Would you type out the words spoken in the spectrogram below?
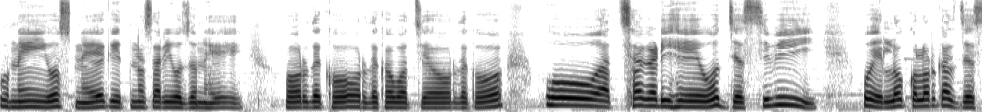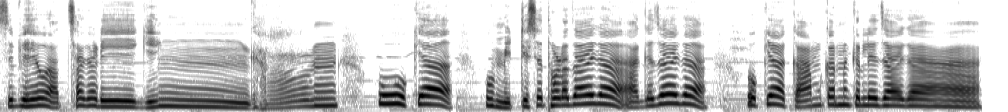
वो नहीं वो स्नेक इतना सारी वज़न है और देखो और देखो बच्चे और देखो वो अच्छा गाड़ी है वो जेसीबी वो येलो कलर का जेसीबी है वो अच्छा गाड़ी गिंग घर वो क्या? वो मिट्टी से थोड़ा जाएगा, आगे जाएगा। वो क्या काम करने के लिए जाएगा?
